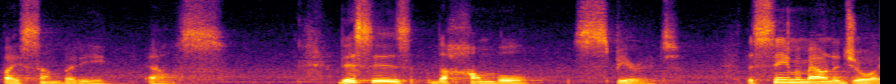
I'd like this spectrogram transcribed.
by somebody else. This is the humble spirit the same amount of joy.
